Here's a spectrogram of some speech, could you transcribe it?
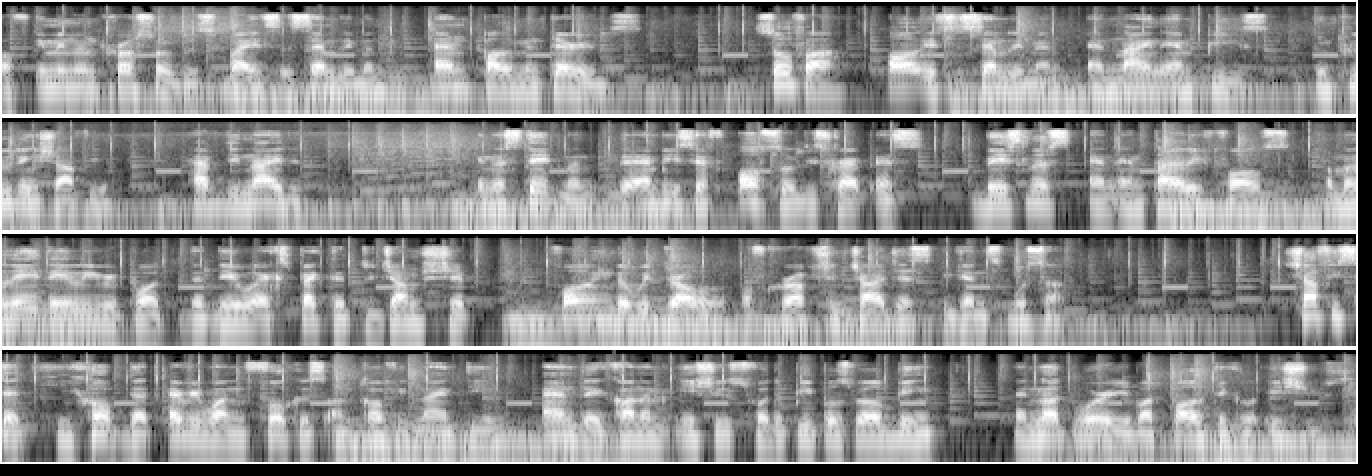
of imminent crossovers by its assemblymen and parliamentarians. So far, all its assemblymen and nine MPs, including Shafi, have denied it. In a statement, the MPs have also described as baseless and entirely false a Malay daily report that they were expected to jump ship following the withdrawal of corruption charges against Musa. Shafi said he hoped that everyone focus on COVID 19 and the economic issues for the people's well being and not worry about political issues.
